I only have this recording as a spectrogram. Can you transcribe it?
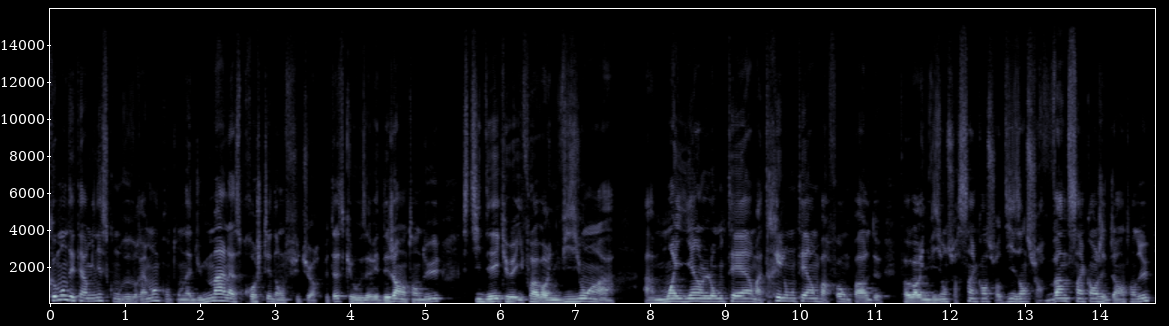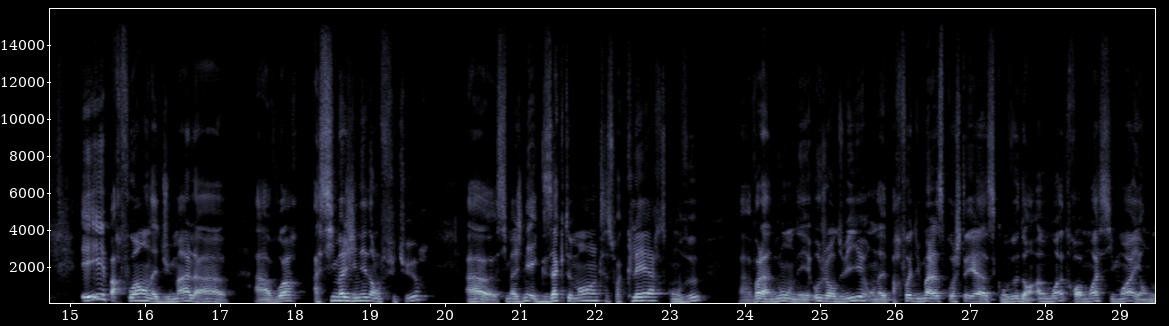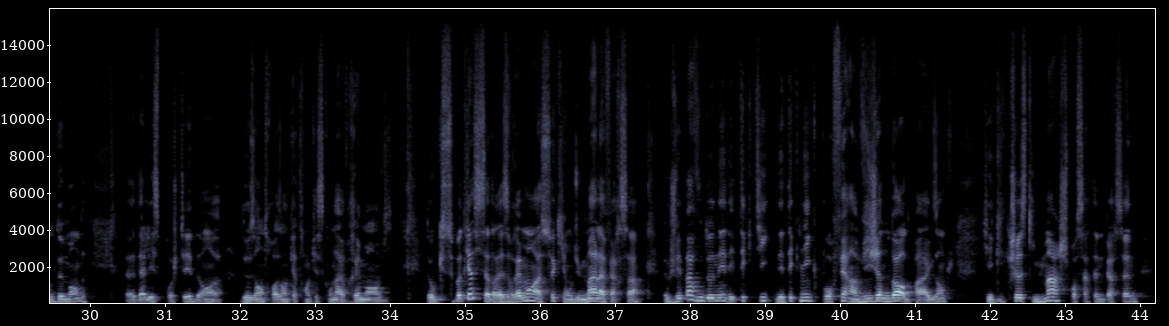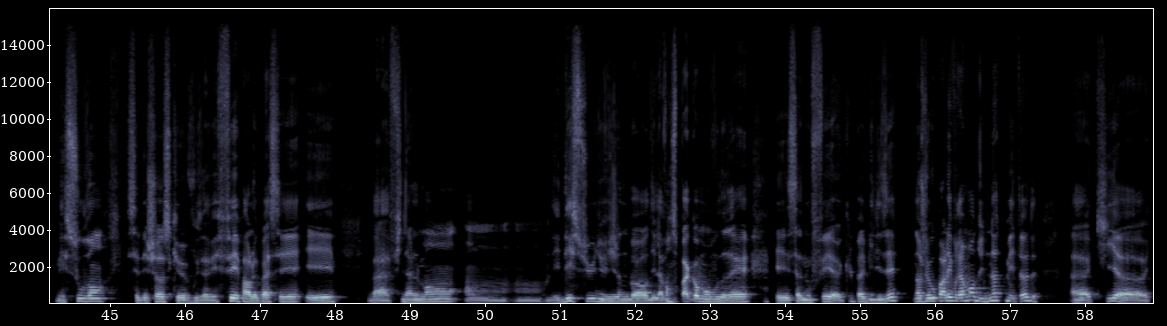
comment déterminer ce qu'on veut vraiment quand on a du mal à se projeter dans le futur? Peut-être que vous avez déjà entendu cette idée qu'il faut avoir une vision à, moyen, long terme, à très long terme. Parfois, on parle de faut avoir une vision sur 5 ans, sur 10 ans, sur 25 ans, j'ai déjà entendu. Et parfois, on a du mal à, avoir, à s'imaginer dans le futur, à euh, s'imaginer exactement, que ce soit clair, ce qu'on veut. Euh, voilà, nous, on est aujourd'hui, on a parfois du mal à se projeter à ce qu'on veut dans un mois, trois mois, six mois, et on nous demande euh, d'aller se projeter dans euh, deux ans, trois ans, quatre ans, qu'est-ce qu'on a vraiment envie. Donc, ce podcast, s'adresse vraiment à ceux qui ont du mal à faire ça. Donc, je ne vais pas vous donner des techniques, des techniques pour faire un vision board, par exemple, qui est quelque chose qui marche pour certaines personnes, mais souvent, c'est des choses que vous avez fait par le passé et bah, finalement, on, est déçu du vision board, il avance pas comme on voudrait et ça nous fait culpabiliser. Non, je vais vous parler vraiment d'une autre méthode qui,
